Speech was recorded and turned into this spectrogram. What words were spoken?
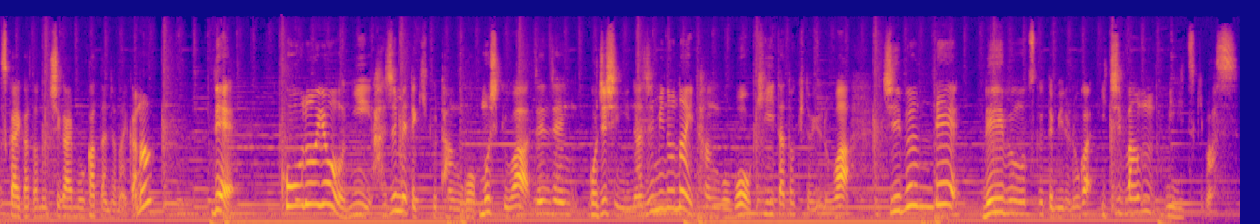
使い方の違いも分かったんじゃないかな。でこのように初めて聞く単語もしくは全然ご自身に馴染みのない単語を聞いた時というのは自分で例文を作ってみるのが一番身につきます。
